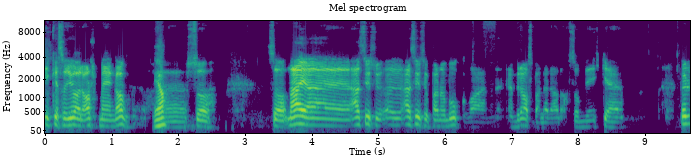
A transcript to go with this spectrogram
ikke så gjør alt med en gang. Ja. Eh, Så, så Nei, jeg, jeg syns jo, jeg synes jo Pernambuco var en, en bra spiller, jeg, da, som ikke for,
